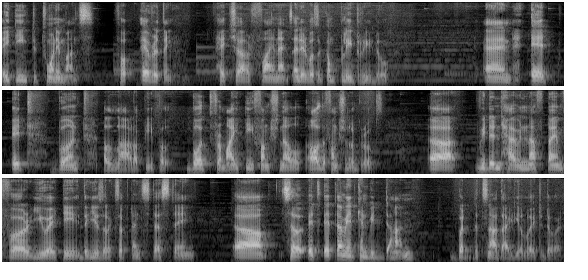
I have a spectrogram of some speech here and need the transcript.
18 to 20 months for everything. HR, finance, and it was a complete redo. And it, it burnt a lot of people, both from IT, functional, all the functional groups. Uh, we didn't have enough time for UAT, the user acceptance testing. Uh, so it, it, I mean, it can be done, but that's not the ideal way to do it.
